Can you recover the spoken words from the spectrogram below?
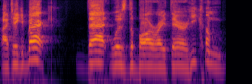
I take it back. That was the bar right there. He come,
